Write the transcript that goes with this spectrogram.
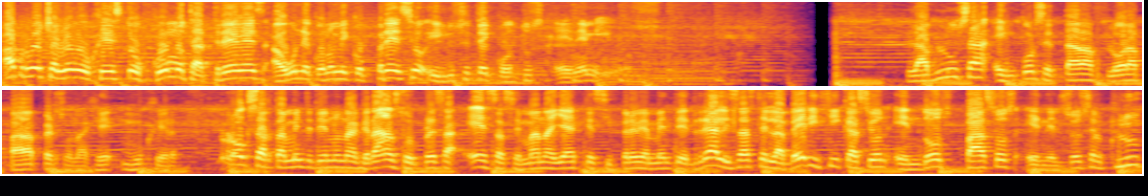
Aprovecha el nuevo gesto como te atreves a un económico precio y lúcete con tus enemigos. La blusa encorsetada flora para personaje mujer. Rockstar también te tiene una gran sorpresa esta semana ya que si previamente realizaste la verificación en dos pasos en el Social Club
